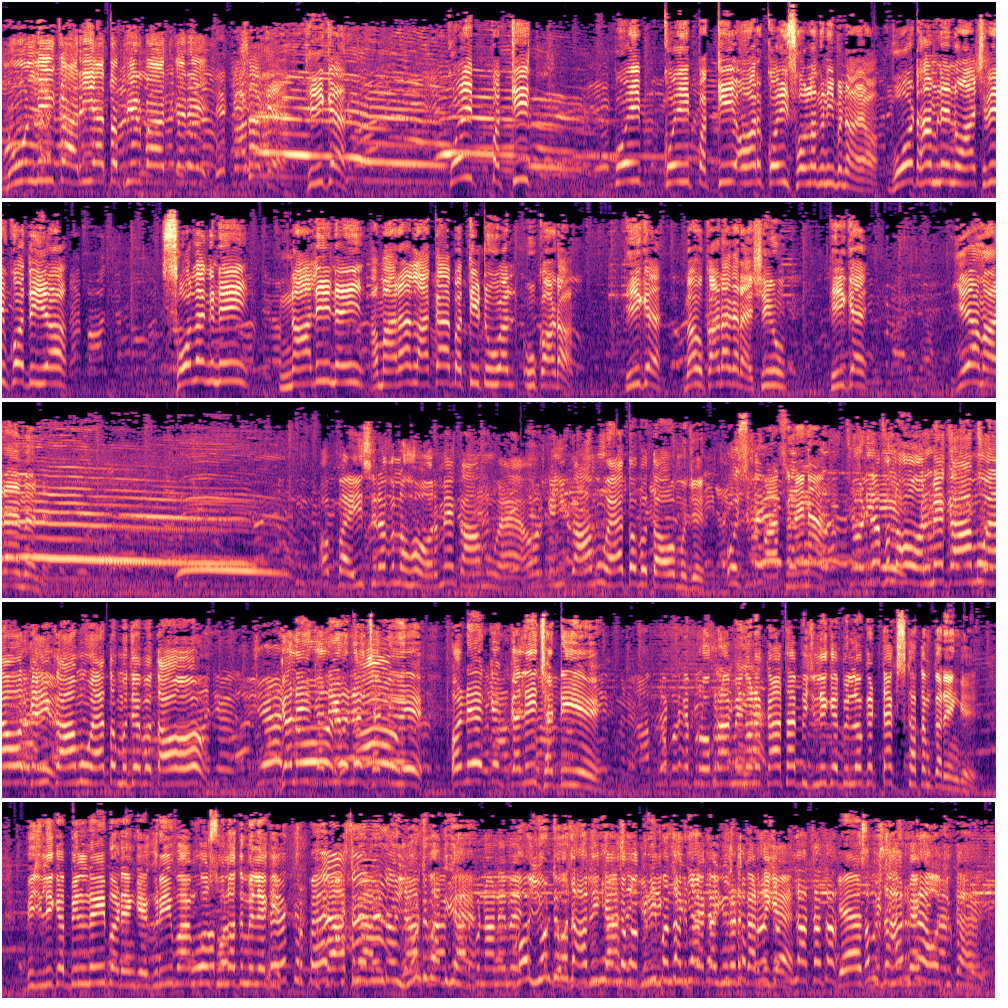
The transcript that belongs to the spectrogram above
نون لیگ ہاری ہے تو پھر بات کریں۔ ٹھیک ہے۔ کوئی پکی کوئی کوئی پکی اور کوئی سولنگ نہیں بنایا۔ ووٹ ہم نے نواز شریف کو دیا۔ سولنگ نہیں نالی نہیں ہمارا علاقہ ہے بتی ٹویل اکاڑا ٹھیک ہے میں اکاڑا کا رہشی ہوں۔ ٹھیک ہے یہ ہمارا ایم ایل ہے۔ بھائی صرف لاہور میں کام ہوا ہے اور کہیں کام ہوا ہے تو بتاؤ مجھے۔ صرف لاہور میں کام ہوا ہے اور کہیں کام ہوا ہے تو مجھے بتاؤ۔ گلی گلیوں نے گلی چھٹی ہے۔ پروگرام انہوں نے کہا تھا بجلی کے بلوں کے ٹیکس ختم کریں گے۔ بجلی کے بل نہیں بڑھیں گے۔ غریب عام کو سہولت ملے گی۔ یونٹ بن گیا بنانے میں وہ یونٹ بتا دی روپے کا یونٹ کر دیا گیس مہنگا ہو چکا ہے۔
